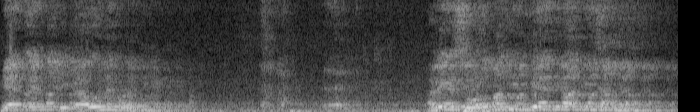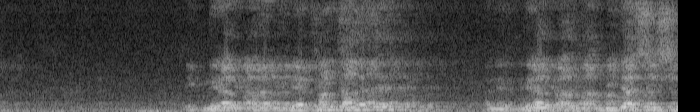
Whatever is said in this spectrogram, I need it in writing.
બે તો એમના દીકરાઓને પણ અધિકાર. હવે સોળ સોળમાંથી બે જ ગાદી ચાલે. એક નિરાજ મહારાજની લેખણ ચાલે છે અને નિરાજ મહારાજના બીજા શિષ્ય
